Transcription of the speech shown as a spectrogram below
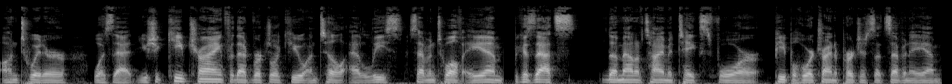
on Twitter was that you should keep trying for that virtual queue until at least 7:12 a.m. because that's the amount of time it takes for people who are trying to purchase at 7 a.m.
